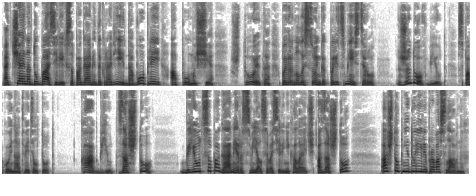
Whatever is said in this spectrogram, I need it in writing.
отчаянно дубасили их сапогами до крови, до воплей о помощи. «Что это?» — повернулась Сонька к полицмейстеру. «Жидов бьют», — спокойно ответил тот. «Как бьют? За что?» «Бьют сапогами», — рассмеялся Василий Николаевич. «А за что?» «А чтоб не дурили православных.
